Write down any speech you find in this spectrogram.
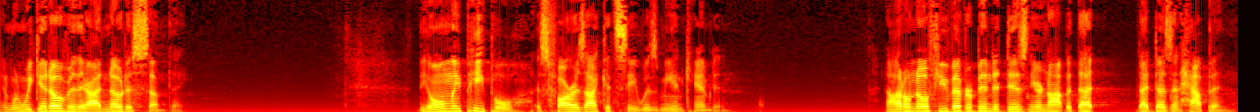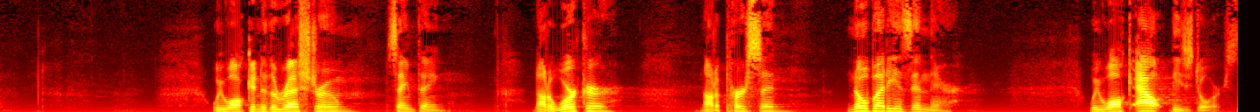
And when we get over there, I notice something. The only people, as far as I could see, was me and Camden. Now, I don't know if you've ever been to Disney or not, but that, that doesn't happen. We walk into the restroom, same thing. Not a worker, not a person, nobody is in there. We walk out these doors.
